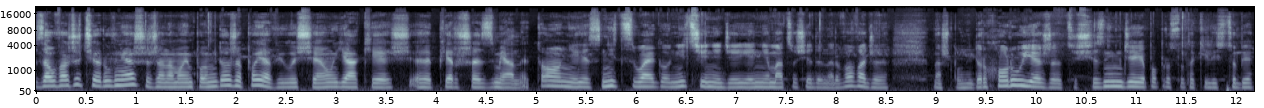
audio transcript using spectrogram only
Zauważycie również, że na moim pomidorze pojawiły się jakieś e, pierwsze zmiany. To nie jest nic złego, nic się nie dzieje, nie ma co się denerwować, że nasz pomidor choruje, że coś się z nim dzieje, po prostu taki liść sobie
